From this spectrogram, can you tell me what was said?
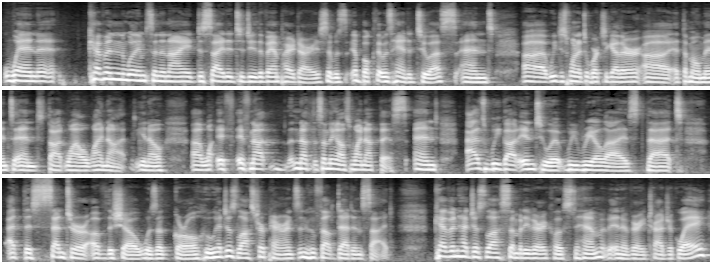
when Kevin Williamson and I decided to do the Vampire Diaries, it was a book that was handed to us, and uh, we just wanted to work together uh, at the moment, and thought, well, why not? You know, uh, if if not not something else, why not this? And as we got into it, we realized that at the center of the show was a girl who had just lost her parents and who felt dead inside. Kevin had just lost somebody very close to him in a very tragic way,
